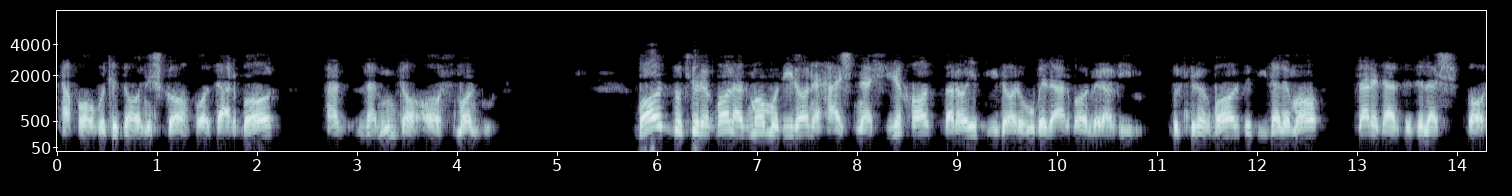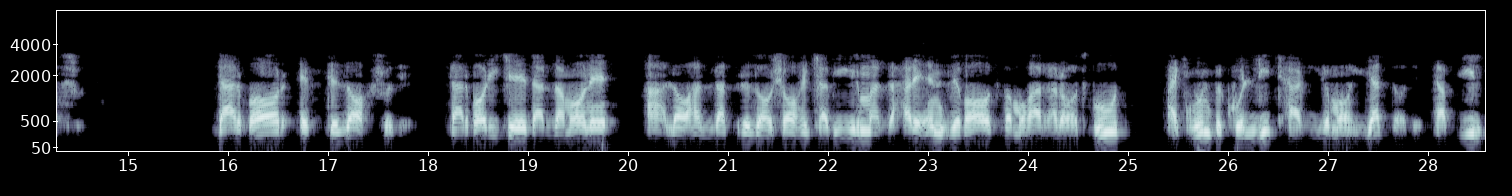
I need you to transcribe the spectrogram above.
تفاوت دانشگاه با دربار از زمین تا آسمان بود. باز دکتر اقبال از ما مدیران هشت نشریه خواست برای دیدار او به دربار برویم. دکتر اقبال به دیدن ما سر درد دلش باز شد. دربار افتضاح شده. درباری که در زمان اعلی حضرت رضاشاه کبیر مظهر انضباط و مقررات بود اکنون به کلی تغییر ماهیت داده. تبدیل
